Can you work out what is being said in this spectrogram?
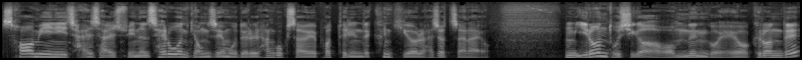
서민이 잘 살 수 있는 새로운 경제 모델을 한국 사회에 퍼뜨리는데 큰 기여를 하셨잖아요. 음, 이런 도시가 없는 거예요. 그런데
